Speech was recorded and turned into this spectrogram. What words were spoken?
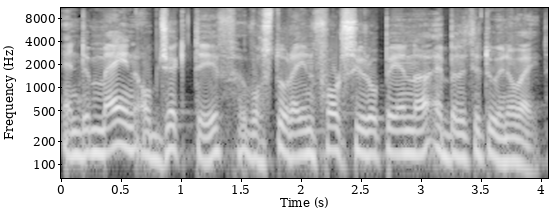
and the main objective was to reinforce European uh, ability to innovate.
